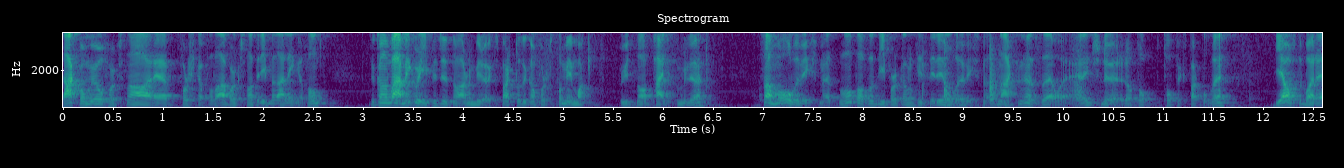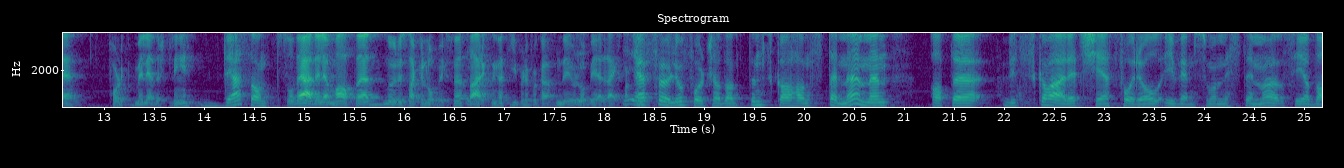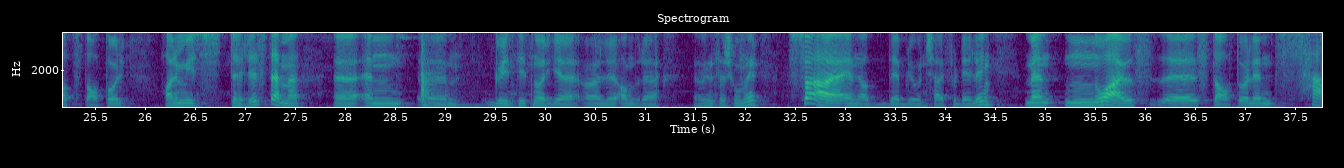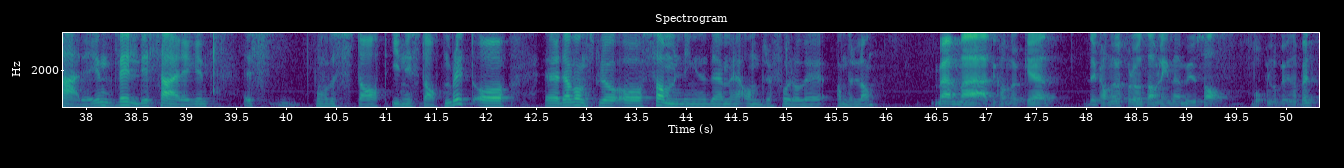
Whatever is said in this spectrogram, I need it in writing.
Der kommer jo folk som har forska på deg, folk som har drevet med deg lenge og sånt. Du kan være med i Greenpeace uten å være noen miljøekspert, og du kan fortsatt ha mye makt uten å ha peiling på miljø. Samme med oljevirksomheten. Altså De folkene som sitter i oljevirksomheten, er ikke nødvendigvis ingeniører og topp, toppekspert på olje. De er ofte bare folk med lederstillinger. Det er sant. Så det er dilemmaet at når du snakker lobbyvirksomhet, så er det ikke negativt for de folka som driver er eksperter. Jeg føler jo fortsatt at de skal ha en stemme, men at uh, hvis det skal være et skjevt forhold i hvem som har mest stemme, og si at da at Statoil har en mye større stemme uh, enn uh, Greenpeace Norge eller andre organisasjoner, så er jeg enig i at det blir jo en skeiv fordeling. Men nå er jo Statoil en særegen, veldig særegen på en måte stat inn i staten blitt. Og det er vanskelig å, sammenligne det med andre forhold i andre land. Men eh, du kan jo ikke Det kan jo for å sammenligne det med USAs våpenlobby, f.eks.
